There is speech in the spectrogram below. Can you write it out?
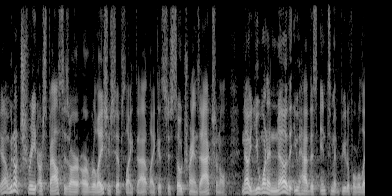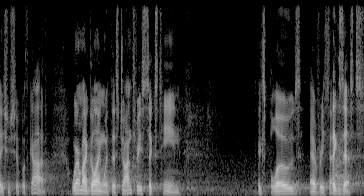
Know, we don't treat our spouses or our relationships like that, like it's just so transactional. No, you want to know that you have this intimate, beautiful relationship with God. Where am I going with this? John 3:16 explodes everything. It exists.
